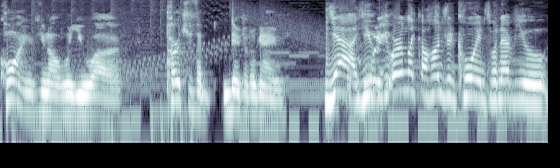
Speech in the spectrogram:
coins. You know, when you uh purchase a digital game. Yeah, you you earn like a hundred coins whenever you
